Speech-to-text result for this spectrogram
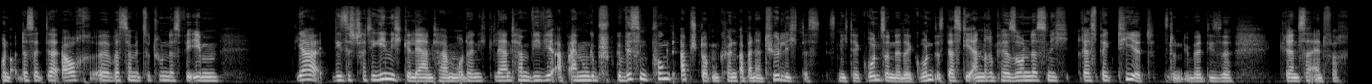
Und das hat auch äh, was damit zu tun, dass wir eben ja, diese Strategie nicht gelernt haben oder nicht gelernt haben, wie wir ab einem gewissen Punkt abstoppen können. Aber natürlich, das ist nicht der Grund, sondern der Grund ist, dass die andere Person das nicht respektiert und über diese Grenze einfach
